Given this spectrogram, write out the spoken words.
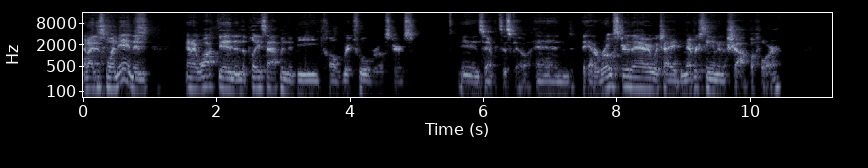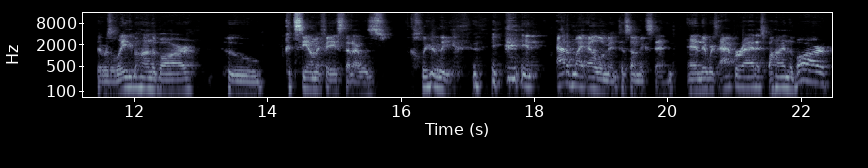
and I just went in and and I walked in, and the place happened to be called Ritual Roasters in San Francisco, and they had a roaster there, which I had never seen in a shop before. There was a lady behind the bar who could see on my face that I was clearly in out of my element to some extent. And there was apparatus behind the bar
